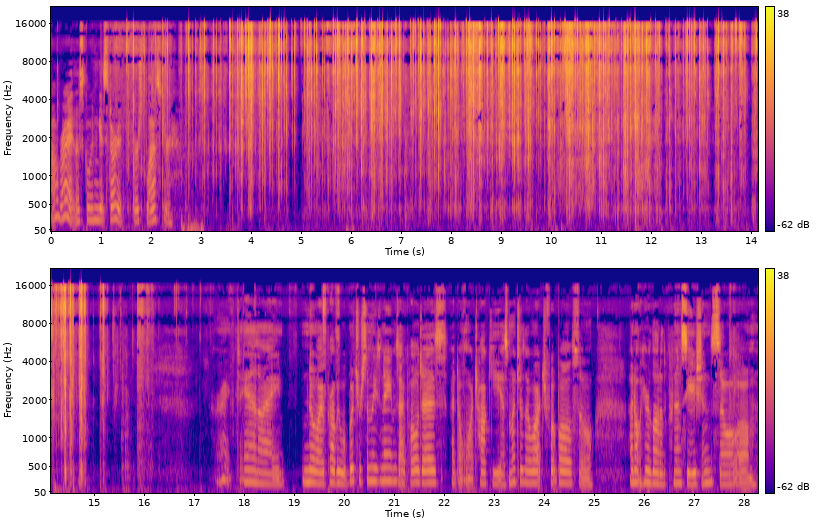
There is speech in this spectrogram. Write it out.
All right, let's go ahead and get started. First blaster. All right, and I know I probably will butcher some of these names. I apologize. I don't watch hockey as much as I watch football, so I don't hear a lot of the pronunciations. So um,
